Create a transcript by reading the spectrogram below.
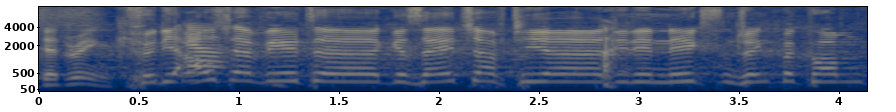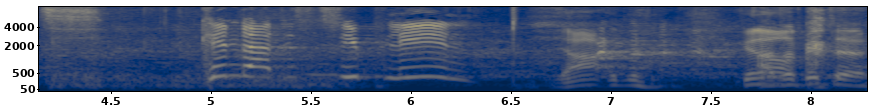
der Drink. Für die ja. auserwählte Gesellschaft hier, die den nächsten Drink bekommt. Kinderdisziplin. Ja, genau. Also bitte.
